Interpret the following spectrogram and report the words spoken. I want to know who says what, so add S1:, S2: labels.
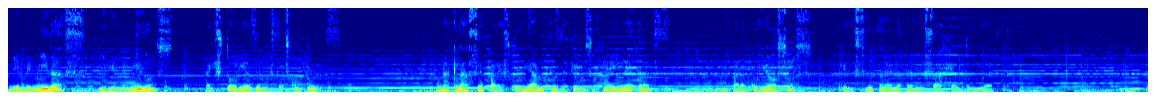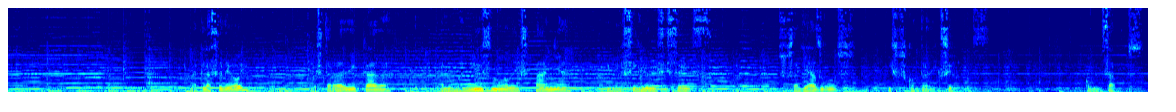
S1: Bienvenidas y bienvenidos a Historias de nuestras culturas. Una clase para estudiantes de filosofía y letras y para curiosos que disfrutan el aprendizaje autodidacta. La clase de hoy estará dedicada al humanismo de España en el siglo XVI, sus hallazgos y sus contradicciones. Comenzamos.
